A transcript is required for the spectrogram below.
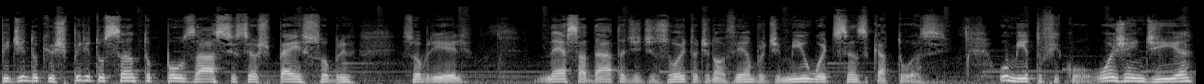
pedindo que o Espírito Santo pousasse seus pés sobre, sobre ele nessa data de 18 de novembro de 1814 o mito ficou. Hoje em dia,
